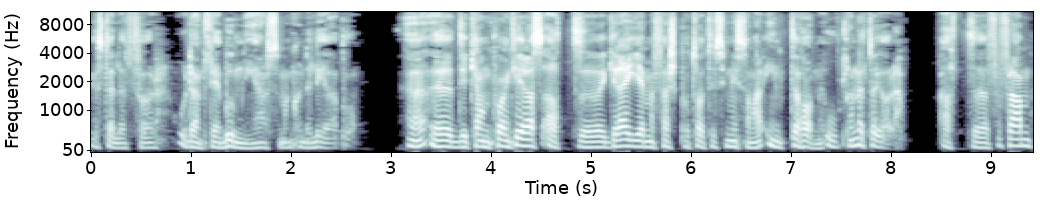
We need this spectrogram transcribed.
istället för ordentliga bumlingar som man kunde leva på. Eh, eh, det kan poängteras att grejer med färskpotatis i midsommar inte har med odlandet att göra. Att få fram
